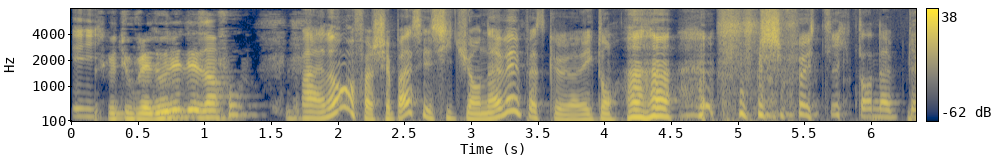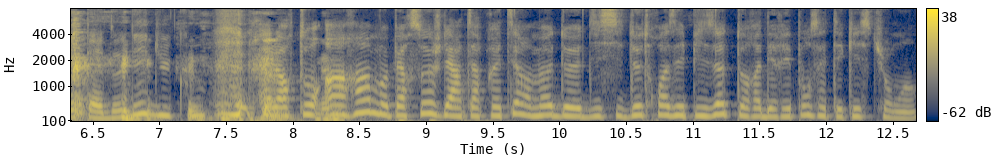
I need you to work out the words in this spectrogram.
Et- Est-ce que tu voulais donner des infos? Bah non, enfin, je sais pas, c'est si tu en avais, parce que avec ton je me dis que t'en as peut-être à donner du coup. Alors ton 1-1, moi perso, je l'ai interprété en mode euh, d'ici 2-3 épisodes, t'auras des réponses à tes questions. hein.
